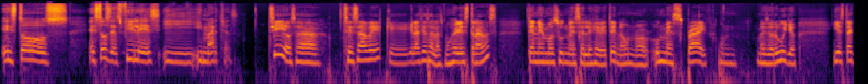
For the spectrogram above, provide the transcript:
estos, estos desfiles y, marchas. Sí, o sea, se sabe que gracias a las mujeres trans tenemos un mes LGBT, ¿no? Un mes Pride, un mes de orgullo. Y está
